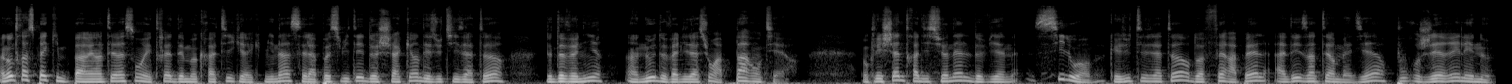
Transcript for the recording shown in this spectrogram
Un autre aspect qui me paraît intéressant et très démocratique avec Mina, c'est la possibilité de chacun des utilisateurs de devenir un nœud de validation à part entière. Donc les chaînes traditionnelles deviennent si lourdes que les utilisateurs doivent faire appel à des intermédiaires pour gérer les nœuds,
